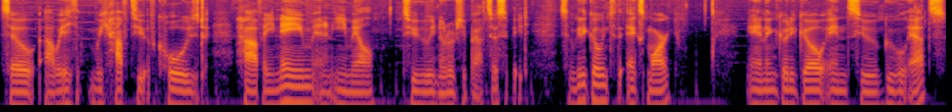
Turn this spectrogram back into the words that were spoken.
So uh, we we have to, of course, have a name and an email to in order to participate. So I'm to go into the X mark, and I'm going to go into Google Ads.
